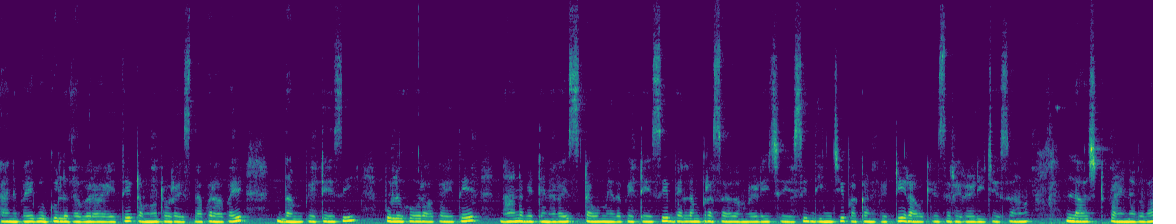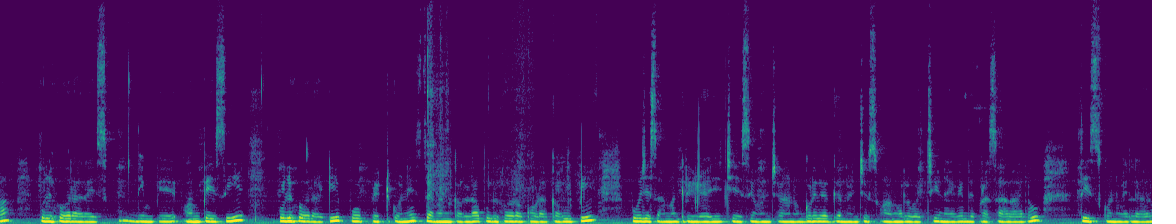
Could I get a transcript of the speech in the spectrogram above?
దానిపై గుగ్గుల దబరా అయితే టమాటో రైస్ దబరాపై దమ్ పెట్టేసి పులిహోరకైతే అయితే నానబెట్టిన రైస్ స్టవ్ మీద పెట్టేసి బెల్లం ప్రసాదం రెడీ చేసి దించి పక్కన పెట్టి రవ్వ కేసరి రెడీ చేశాను. లాస్ట్ ఫైనల్గా పులిహోర రైస్ దింపే పంపేసి పులిహోరకి పోపు పెట్టుకొని సెవెన్ కల్లా పులిహోర కూడా కలిపి కలిపి పూజ సామాగ్రి రెడీ చేసి ఉంచాను. గుడి దగ్గర నుంచి స్వాములు వచ్చి నైవేద్య ప్రసాదాలు తీసుకొని వెళ్ళారు.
